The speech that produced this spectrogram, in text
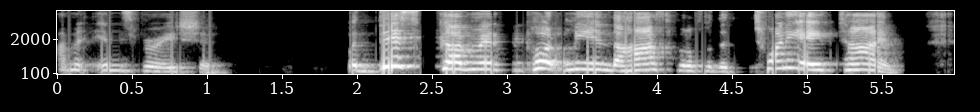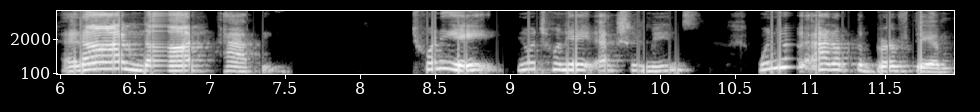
I'm an inspiration. But this government put me in the hospital for the 28th time, and I'm not happy. 28, you know what 28 actually means? When you add up the birthday of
